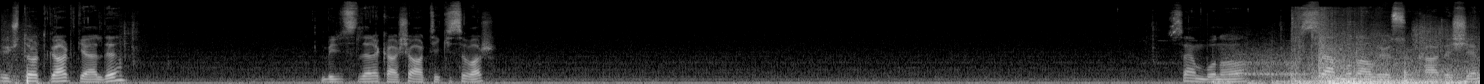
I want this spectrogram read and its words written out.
Üç dört guard geldi. Blitzlere karşı artı ikisi var. Sen bunu, sen bunu alıyorsun kardeşim.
